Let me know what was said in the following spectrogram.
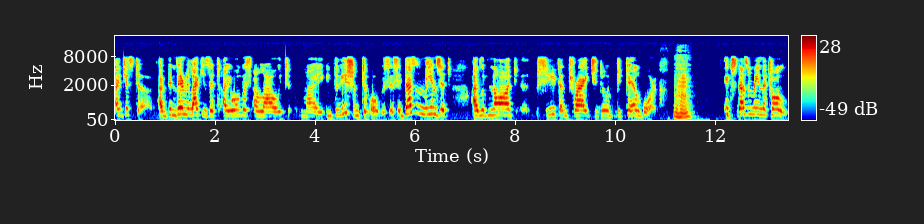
I just, uh, I've been very lucky that I always allowed my intuition to go with this. It doesn't mean that I would not sit and try to do detail work Mm-hmm. it doesn't mean at all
